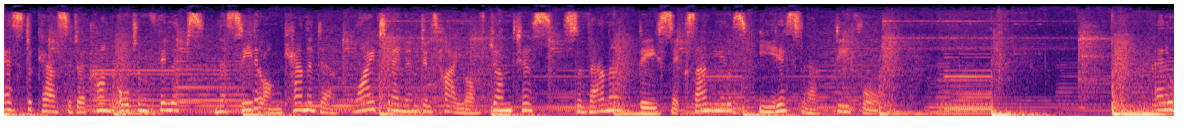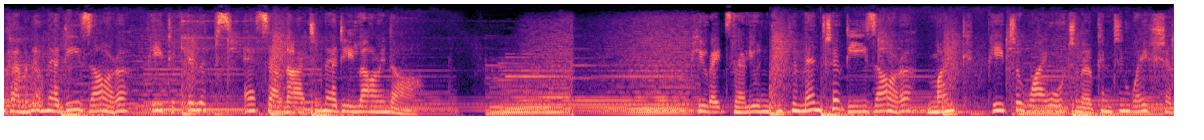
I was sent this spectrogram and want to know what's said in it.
Esta casada con Autumn Phillips, nacida en Canadá, y tienen dos hijos juntas, Savannah, de 6 años, y Isla, de 4. El camino Zara, Peter Phillips, es el night de there un complemento de Zara, Mike, Peter y. Autumn continuation.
